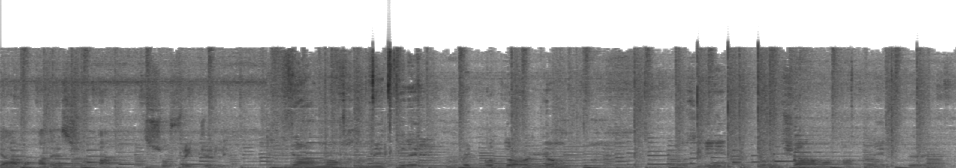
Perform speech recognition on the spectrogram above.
andiamo adesso a soffriggerli andiamo a mettere un bel po' d'olio così cominciamo a mettere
